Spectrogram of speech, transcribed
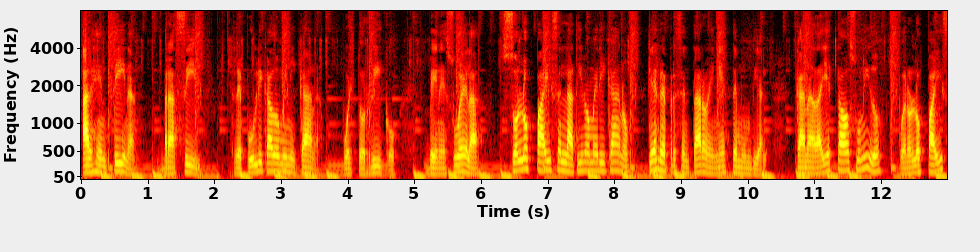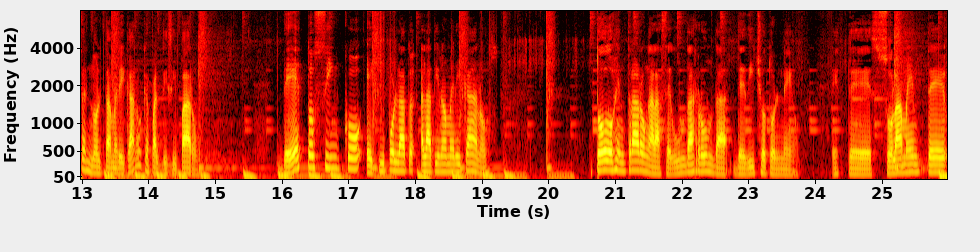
Argentina, Brasil, República Dominicana, Puerto Rico, Venezuela son los países latinoamericanos que representaron en este mundial. Canadá y Estados Unidos fueron los países norteamericanos que participaron. De estos cinco equipos latinoamericanos, todos entraron a la segunda ronda de dicho torneo. Este, solamente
